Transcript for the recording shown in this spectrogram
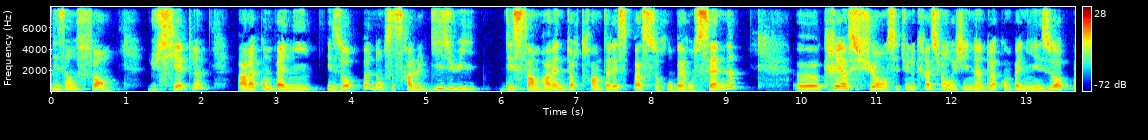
Les enfants du siècle, par la compagnie Aesop. Donc, ça sera le 18 décembre à 20h30 à l'espace Robert Hossein. Euh, création, c'est une création originale de la compagnie Aesop.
